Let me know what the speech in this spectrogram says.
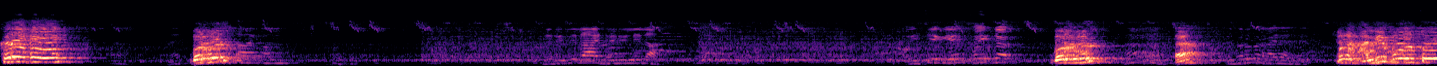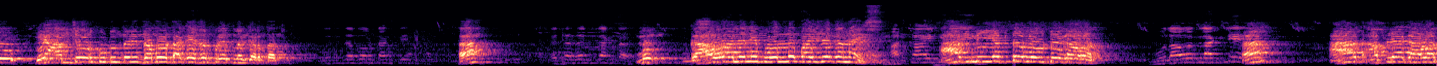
खरं आहे का हे? बरोबर? बरोबर? हा? मग आम्ही बोलतो हे आमच्यावर कुठून तरी दबाव टाकायचा प्रयत्न करतात. कोणी दबाव टाकते? हा? मग गाववाल्याने बोललं पाहिजे का नाही? आज मी एकटा बोलतोय गावात. बोलावंच लागते. हा? आज आपल्या गावात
